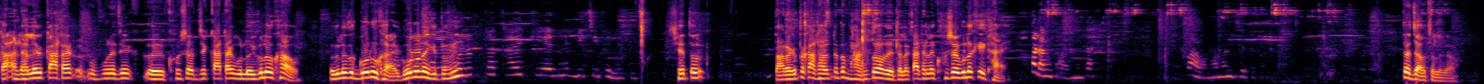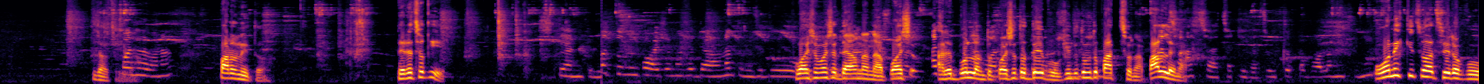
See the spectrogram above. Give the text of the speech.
কাঁঠালের কাঁটা উপরে যে খোসার যে কাঁটাগুলো এগুলো খাও? এগুলো তো গরু খায়। গরু নাকি তুমি? সে তো তার আগে তো কাঁঠালটা তো ভাঙতে হবে। তাহলে কাঁঠালের খোসাগুলো কে খায়। তা। যাও চলে যাও। যাও চলে পারো নি তো। পেরেছ কি? পয়সা না ময়সা দাও না না পয়সা আরে বললাম তো পয়সা তো দেবো কিন্তু তুমি তো পাচ্ছ না পারলে না। আচ্ছা আচ্ছা অনেক কিছু আছে এরকম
